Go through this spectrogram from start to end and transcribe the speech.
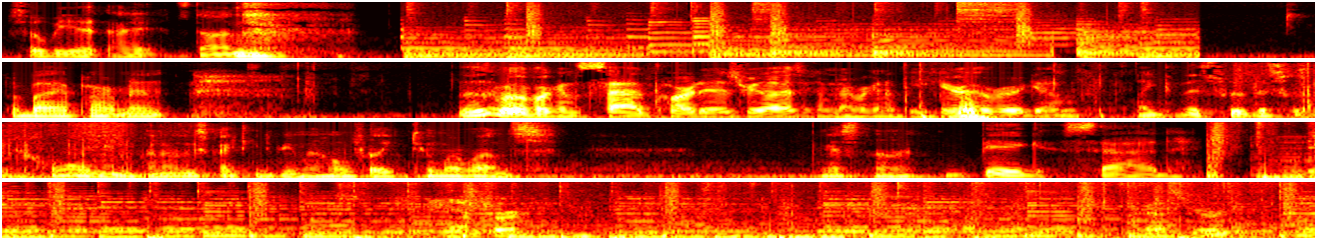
so be it. I, it's done. Bye-bye, apartment. This is where the fucking sad part is, realizing I'm never gonna be here ever again. Like, this was this was my home, and I was expecting to be my home for like two more months. I guess not. Big sad. Hamper. That's yours?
